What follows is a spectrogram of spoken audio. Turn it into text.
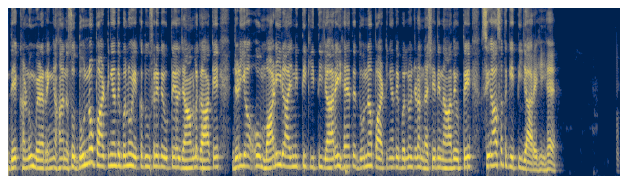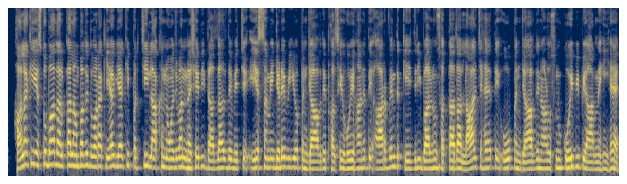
ਦੇਖਣ ਨੂੰ ਮਿਲ ਰਹੀਆਂ ਹਨ। ਸੋ ਦੋਨੋਂ ਪਾਰਟੀਆਂ ਦੇ ਵੱਲੋਂ ਇੱਕ ਦੂਸਰੇ ਦੇ ਉੱਤੇ ਇਲਜ਼ਾਮ ਲਗਾ ਕੇ ਜਿਹੜੀ ਆ ਉਹ ਮਾੜੀ ਰਾਜਨੀਤੀ ਕੀਤੀ ਜਾ ਰਹੀ ਹੈ ਤੇ ਦੋਨਾਂ ਪਾਰਟੀਆਂ ਦੇ ਵੱਲੋਂ ਜਿਹੜਾ ਨਸ਼ੇ ਦੇ ਨਾਂ ਦੇ ਉੱਤੇ ਸਿਆਸਤ ਕੀਤੀ ਜਾ ਰਹੀ ਹੈ। ਹਾਲਾਂਕਿ ਇਸ ਤੋਂ ਬਾਅਦ ਹਲਕਾ ਲਾਂਬਾ ਦੇ ਦੁਆਰਾ ਕਿਹਾ ਗਿਆ ਕਿ 25 ਲੱਖ ਨੌਜਵਾਨ ਨਸ਼ੇ ਦੀ ਦਲਦਲ ਦੇ ਵਿੱਚ ਇਸ ਸਮੇਂ ਜਿਹੜੇ ਵੀ ਉਹ ਪੰਜਾਬ ਦੇ ਫਸੇ ਹੋਏ ਹਨ ਤੇ ਅਰਵਿੰਦ ਕੇਜਰੀਵਾਲ ਨੂੰ ਸੱਤਾ ਦਾ ਲਾਲਚ ਹੈ ਤੇ ਉਹ ਪੰਜਾਬ ਦੇ ਨਾਲ ਉਸ ਨੂੰ ਕੋਈ ਵੀ ਪਿਆਰ ਨਹੀਂ ਹੈ।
